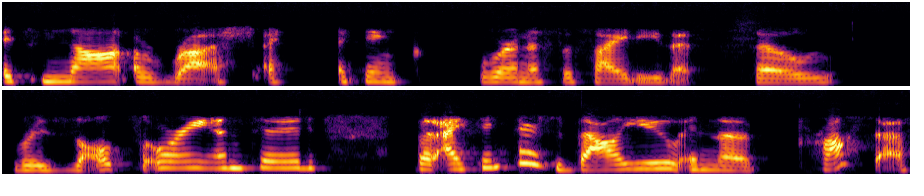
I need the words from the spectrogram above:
it's not a rush. I, I think we're in a society that's so results oriented, but I think there's value in the process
